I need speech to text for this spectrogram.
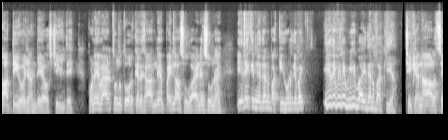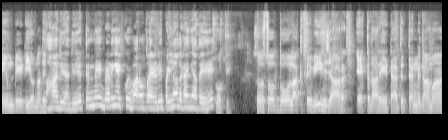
ਆਦੀ ਹੋ ਜਾਂਦੇ ਆ ਉਸ ਚੀਜ਼ ਦੇ। ਹੁਣ ਇਹ ਵੈੜ ਤੁਹਾਨੂੰ ਤੋੜ ਕੇ ਦਿਖਾ ਦਿੰਦੇ ਆ ਪਹਿਲਾ ਸੂਆ ਇਹਨੇ ਸੂਣਾ। ਇਹਦੇ ਕਿੰਨੇ ਦਿਨ ਬਾਕੀ ਹੋਣਗੇ ਬਾਈ? ਇਹਦੇ ਵੀਰੇ 20 22 ਦਿਨ ਬਾਕੀ ਆ। ਠੀਕ ਹੈ ਨਾਲ ਸੇਮ ਡੇਟ ਹੀ ਉਹਨਾਂ ਦੇ। ਹਾਂਜੀ ਹਾਂਜੀ ਇਹ ਤਿੰਨੇ ਹੀ ਬੈੜੀਆਂ ਇੱਕੋ ਹੀ ਫਾਰਮ ਤੋਂ ਆ ਜਿਹੜੀ ਪਹਿਲਾਂ ਦਿਖਾਈਆਂ ਤੇ ਇਹ। ਓਕੇ ਸੋ ਦੋਸਤੋ 2 ਲੱਖ ਤੇ 20 ਹਜ਼ਾਰ ਇੱਕ ਦਾ ਰੇਟ ਹੈ ਤੇ ਤਿੰਨ ਗਾਵਾਂ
